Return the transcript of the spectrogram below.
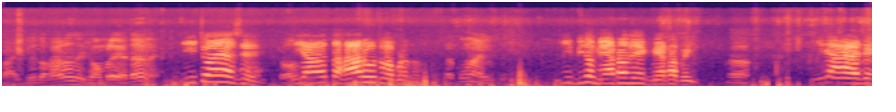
ભાગ્યો તો સારો છે જોમળે હતા ને. ઈ તો આયા છે? ઈ આવે તો સારું હતું આપણે તો. કોણ આવ્યું છે? ઈ બીજો મેઠો છે એક મેઠા ભાઈ. હા. ઈ આયા છે.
